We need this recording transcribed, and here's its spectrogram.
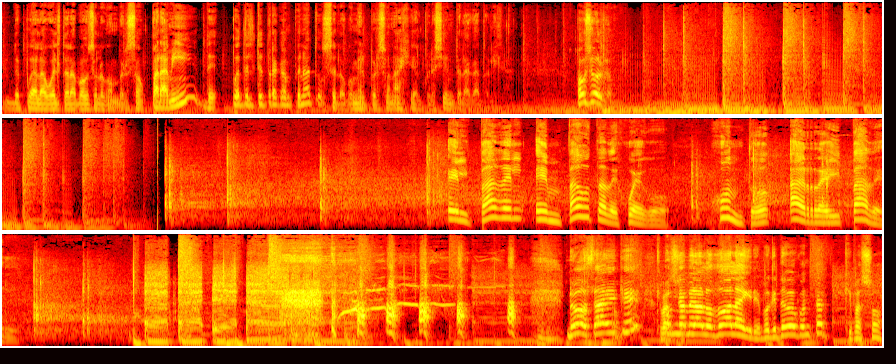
después a la vuelta de la pausa lo conversamos. Para mí, después del tetracampeonato, se lo comió el personaje al presidente de la Católica. Pausa. El pádel en pauta de juego, junto a Rey Pádel. No, ¿sabes qué? ¿Qué? Póngamelo a los dos al aire, porque te voy a contar. ¿Qué pasó?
